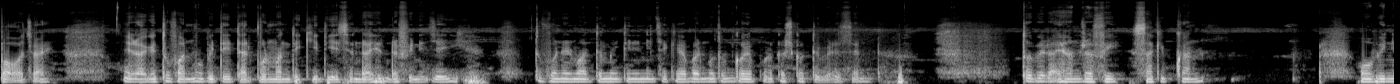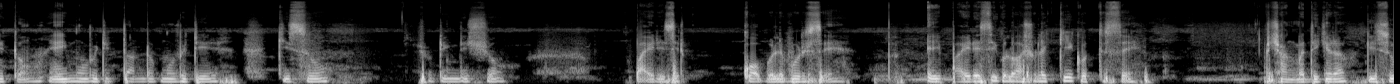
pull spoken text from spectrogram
পাওয়া যায়। এর আগে তুফান মুভিতেই তার প্রমাণ দেখিয়ে দিয়েছেন রায়হান রাফি নিজেই। তুফানের মাধ্যমে তিনি নিজেকে আবার নতুন করে প্রকাশ করতে পেরেছেন। তবে রায়হান রাফি, সাকিব খান অভিনীত। এই মুভিটির তাণ্ডব মুভিটির কিছু শুটিং দৃশ্য পাইরেসির কবলে পড়েছে। এই পাইরেসিগুলো আসলে কে করতেছে? সাংবাদিকেরা, কিছু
